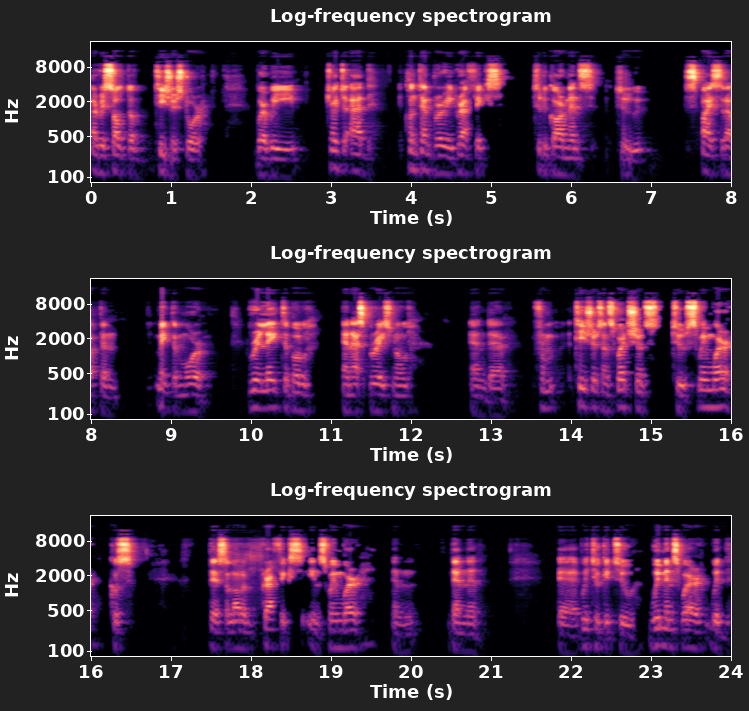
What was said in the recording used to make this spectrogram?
a result of t-shirt store where we try to add contemporary graphics to the garments to spice it up and make them more relatable and aspirational and uh, from t-shirts and sweatshirts to swimwear because there's a lot of graphics in swimwear and then uh, uh, we took it to women's wear with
